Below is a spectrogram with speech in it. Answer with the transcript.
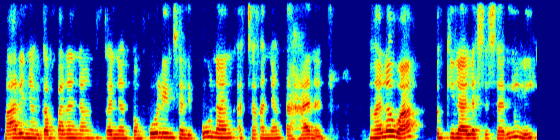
Maaari niyang gampanan ng kanyang tungkulin sa lipunan at sa kanyang tahanan. Pangalawa, pagkilala sa sarili,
